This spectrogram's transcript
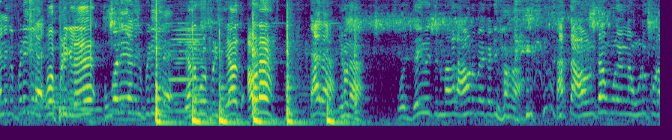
எனக்கு பிடிக்கல. ஓ பிடிக்கல? உங்களையும் எனக்கு பிடிக்கல. எனக்கு கூட பிடிக்கலையா? அவன? யாரா? இவன? ஒரு தெய்வத்தின் மகள் அவனை போய் கட்டிப்பாங்க. தாத்தா அவனுக்கு தான் மூலையில உனக்கு கூட.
